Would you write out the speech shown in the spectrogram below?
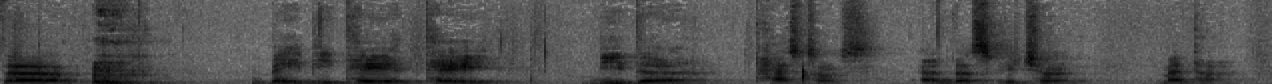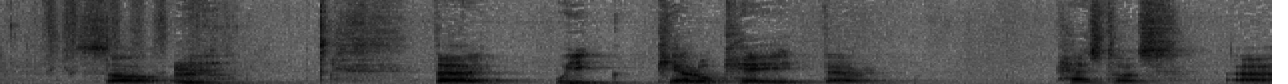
the maybe they they need uh, pastors and the spiritual mentor. So the we PROK the pastors uh,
